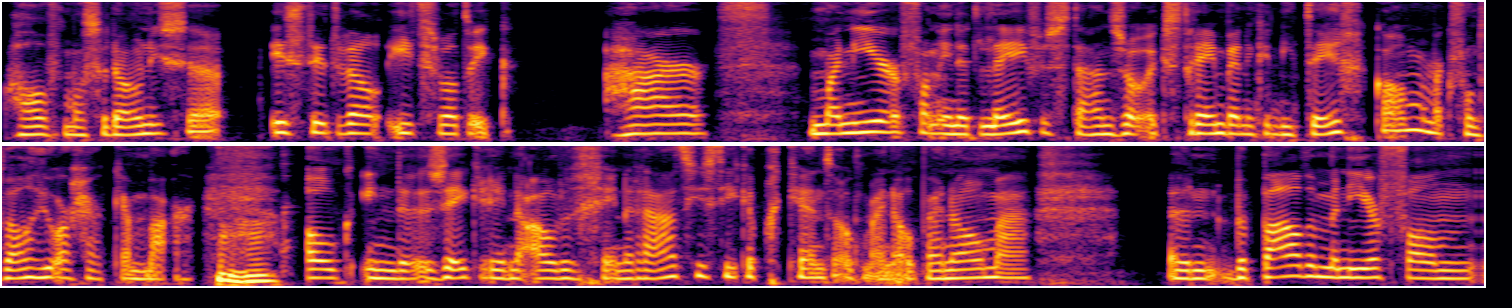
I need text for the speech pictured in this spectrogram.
half Macedonische is dit wel iets wat ik haar manier van in het leven staan. Zo extreem ben ik het niet tegengekomen, maar ik vond het wel heel erg herkenbaar. -huh. Ook in de, zeker in de oudere generaties die ik heb gekend, ook mijn opa en oma. Een bepaalde manier van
